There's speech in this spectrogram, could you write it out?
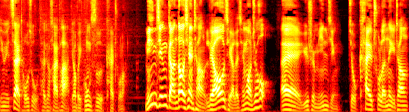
因为再投诉他就害怕要被公司开除了。民警赶到现场了解了情况之后，哎，于是民警就开出了那张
